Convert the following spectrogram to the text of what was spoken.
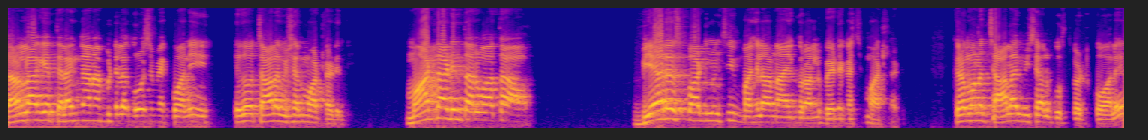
తనలాగే తెలంగాణ బిడ్డలకు రోషం ఎక్కువ అని ఏదో చాలా విషయాలు మాట్లాడింది. మాట్లాడిన తర్వాత బీఆర్ఎస్ పార్టీ నుంచి మహిళా నాయకురాలు బయటకు వచ్చి మాట్లాడింది. ఇక్కడ మనం చాలా విషయాలు గుర్తుపెట్టుకోవాలి.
